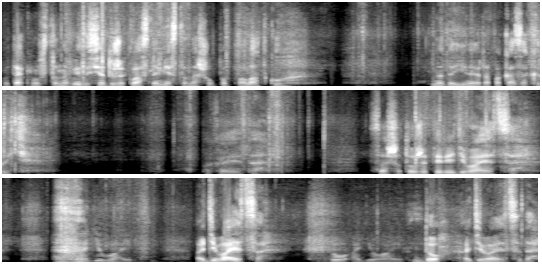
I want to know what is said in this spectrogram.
Вот так мы установились. Я дуже классное место нашел под палатку. Надо ее, наверное, пока закрыть. Пока это... Саша тоже переодевается. Одевается. Одевается. До одевается. До одевается, да.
